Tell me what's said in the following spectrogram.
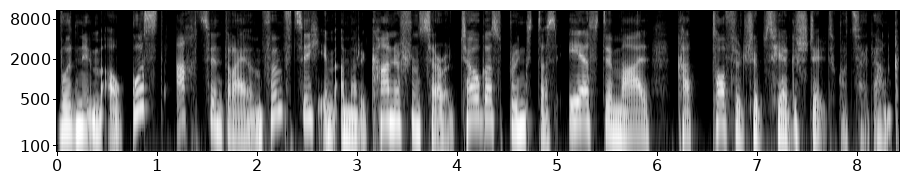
wurden im August 1853 im amerikanischen Saratoga Springs das erste Mal Kartoffelchips hergestellt. Gott sei Dank.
